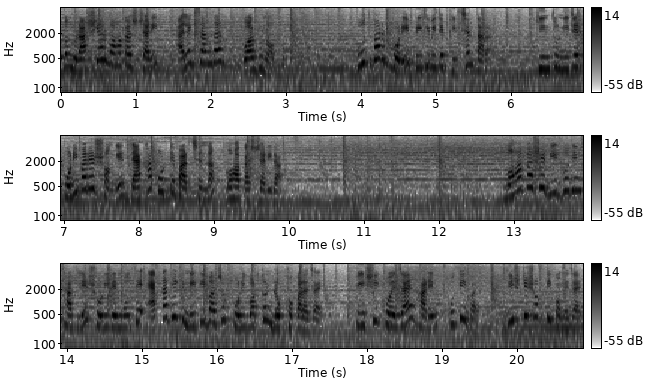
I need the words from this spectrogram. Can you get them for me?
এবং রাশিয়ার মহাকাশচারী আলেকজান্ডার গর্বুনভ। বুধবার ভোরে পৃথিবীতে ফিরছেন তারা, কিন্তু নিজের পরিবারের সঙ্গে দেখা করতে পারছেন না মহাকাশচারীরা। মহাকাশে দীর্ঘদিন থাকলে শরীরের মধ্যে একাধিক নেতিবাচক পরিবর্তন লক্ষ্য করা যায়। পেশি ক্ষয়ে যায়, হাড়ের ক্ষতি হয়, দৃষ্টিশক্তি কমে যায়।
